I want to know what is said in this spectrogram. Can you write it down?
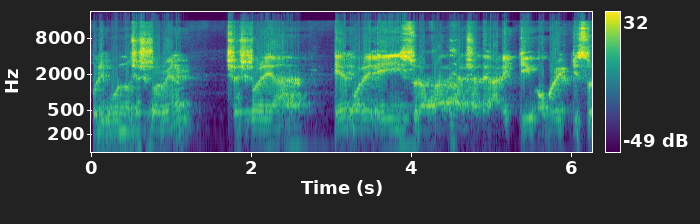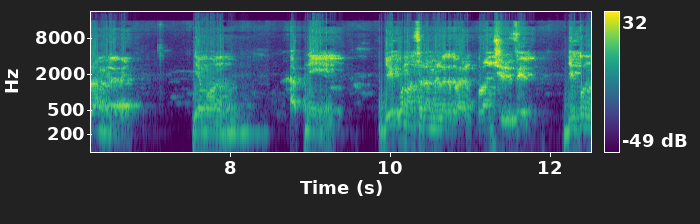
পরিপূর্ণ শেষ করবেন। শেষ করিয়া এরপরে এই সূরা ফাতিহার সাথে আরেকটি, অপর একটি সূরা মিলাবেন। যেমন আপনি যে কোনো সূরা মিলাতে পারেন, কোরআন শরীফের যে কোনো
